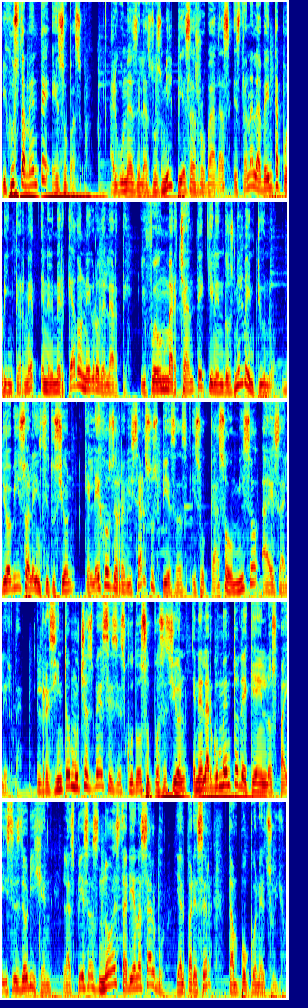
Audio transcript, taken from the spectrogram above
Y justamente eso pasó. Algunas de las 2.000 piezas robadas están a la venta por internet en el mercado negro del arte, y fue un marchante quien en 2021 dio aviso a la institución que lejos de revisar sus piezas hizo caso omiso a esa alerta. El recinto muchas veces escudó su posesión en el argumento de que en los países de origen las piezas no estarían a salvo y al parecer tampoco en el suyo.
